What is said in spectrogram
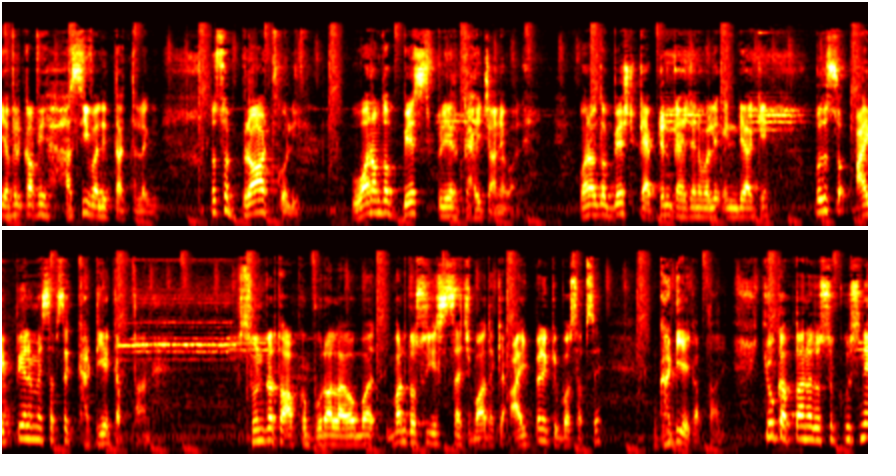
या फिर काफ़ी हँसी वाली तथ्य लगी। दोस्तों, Virat Kohli one of the best player कहे जाने वाले one of the best captain कहे जाने वाले इंडिया के। वो दोस्तों आईपीएल में सबसे घटिया कप्तान है। सुनकर तो आपको बुरा लगा पर दोस्तों, ये सच बात है कि आईपीएल के वो सबसे घटिया कप्तान है। क्यों कप्तान है दोस्तों? उसने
